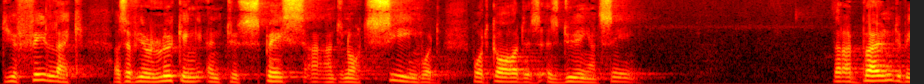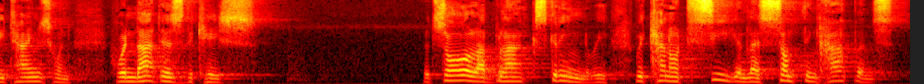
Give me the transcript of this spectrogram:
Do you feel like as if you're looking into space and not seeing what, what God is, is doing and saying? There are bound to be times when when that is the case. It's all a blank screen. We, we cannot see unless something happens.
